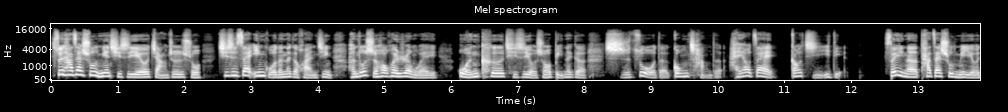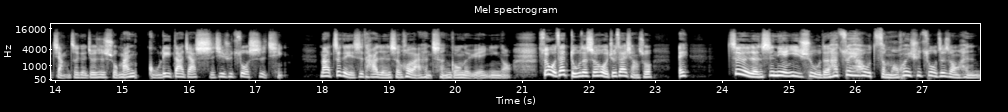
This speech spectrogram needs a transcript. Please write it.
所以他在书里面其实也有讲，就是说，其实，在英国的那个环境，很多时候会认为文科其实有时候比那个实作的工厂的还要再高级一点。所以呢，他在书里面也有讲这个，就是说蛮鼓励大家实际去做事情。那这个也是他人生后来很成功的原因哦。所以我在读的时候，我就在想说，诶，这个人是念艺术的，他最后怎么会去做这种很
